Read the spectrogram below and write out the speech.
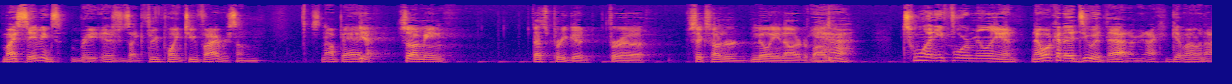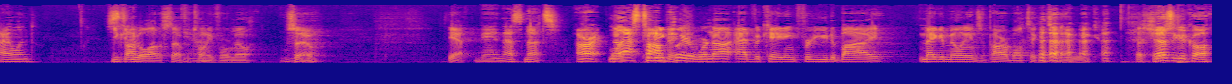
My savings rate is like 3.25 or something. It's not bad. Yeah. So, I mean, that's pretty good for a $600 million deposit. Yeah. 24 million. Now, what could I do with that? I mean, I could get my own island. You can do a lot of stuff with 24 mil. So, yeah. Man, that's nuts. All right. Now, last to topic. be clear, we're not advocating for you to buy Mega Millions and Powerball tickets every week. That's That's a good call.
